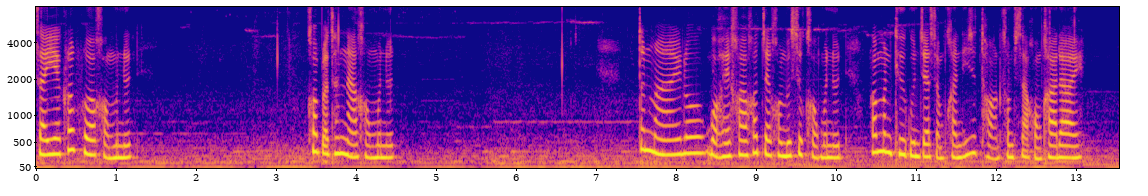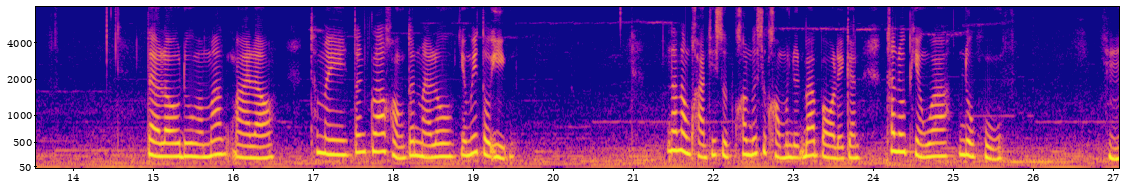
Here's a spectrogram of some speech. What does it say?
สายใยครอบครัวของมนุษย์ ความปรารถนาของมนุษย์ ต้นไม้โลกบอกให้ข้าเข้าใจความรู้สึกของมนุษย์ เพราะมันคือกุญแจสำคัญที่จะถอนคำสาปของข้าได้ แต่เราดูมามากมายแล้ว ทำไมต้นกล้าของต้นไม้โลยังไม่โตอีก น่ารำคาญที่สุดความรู้สึกของมนุษย์บ้าบอเลยกันข้ารู้เพียงว่าหนวกหูหืม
